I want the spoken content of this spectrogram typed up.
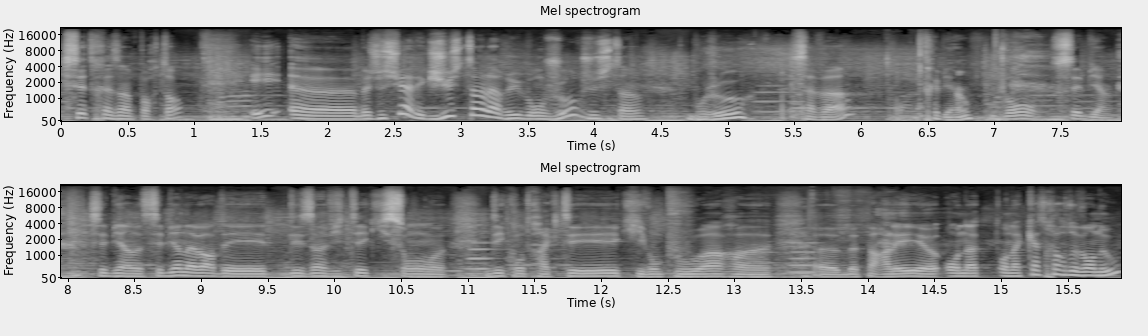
C'est très important. Et euh, ben, je suis avec Justin Larue. Bonjour, Justin. Bonjour. Ça va? Très bien. Bon, c'est bien. C'est bien, c'est bien d'avoir des, des, invités qui sont euh, décontractés, qui vont pouvoir euh, euh, bah, parler. On a, on a 4 heures devant nous.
